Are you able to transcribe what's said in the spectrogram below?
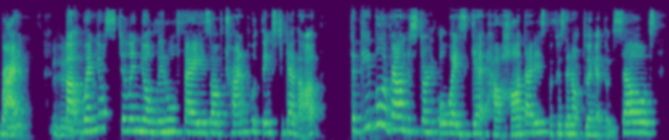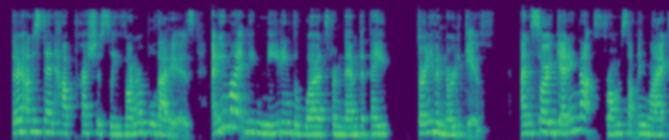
right? Mhm. But when you're still in your little phase of trying to put things together, the people around us don't always get how hard that is because they're not doing it themselves. They don't understand how preciously vulnerable that is. And you might be needing the words from them that they don't even know to give. And so getting that from something like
